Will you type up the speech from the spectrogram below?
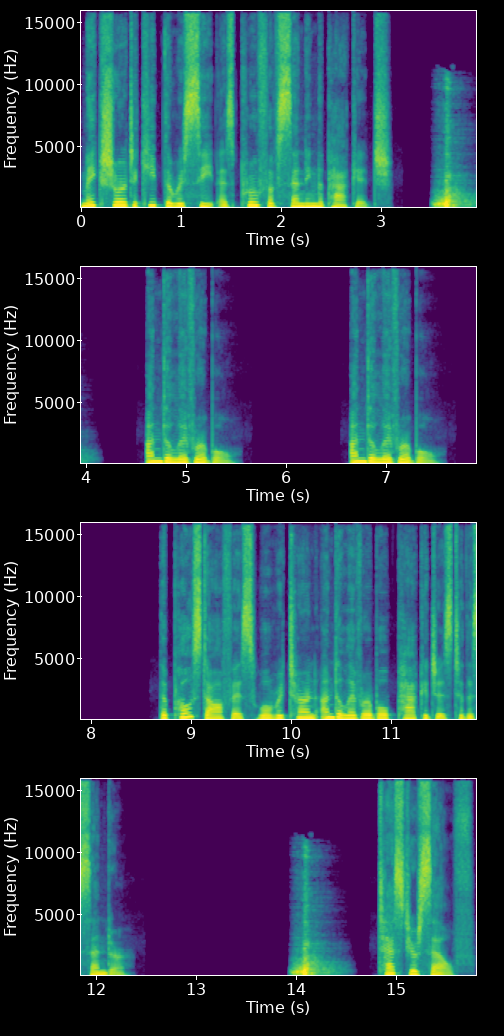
Make sure to keep the receipt as proof of sending the package. Undeliverable. Undeliverable. The post office will return undeliverable packages to the sender. Test yourself.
